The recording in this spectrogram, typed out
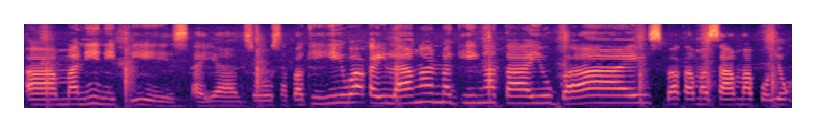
ah, maninipis. Ayan. So, sa paghihiwa, kailangan mag-ingat tayo, guys. Baka masama po yung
